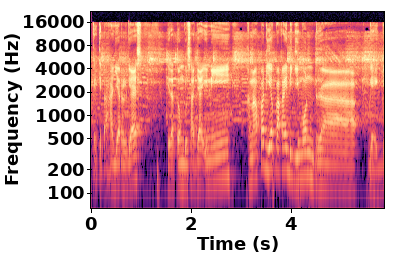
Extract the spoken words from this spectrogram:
oke kita hajar guys kita tunggu saja ini. Kenapa dia pakai Digimon Drag GG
